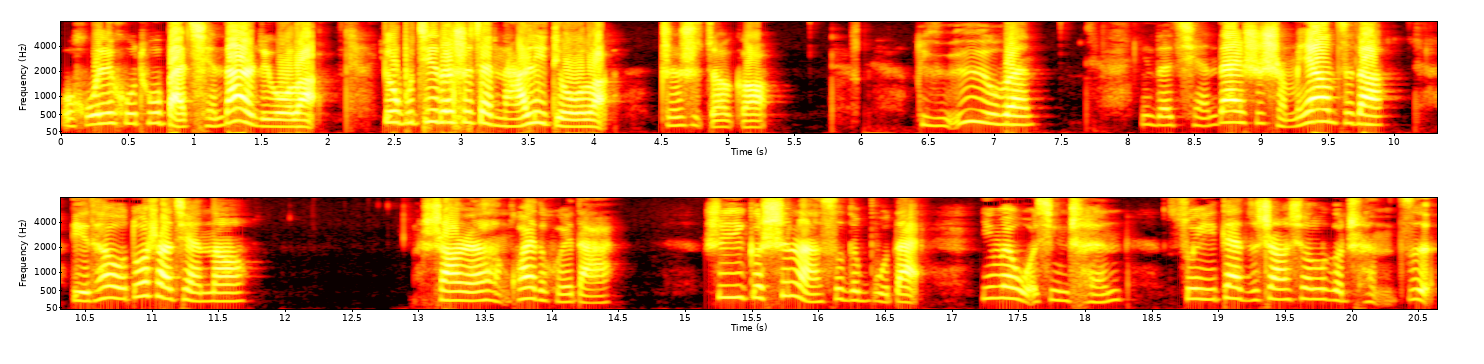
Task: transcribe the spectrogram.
我糊里糊涂把钱袋丢了，又不记得是在哪里丢了，真是糟糕。”吕玉问：“你的钱袋是什么样子的？里头有多少钱呢？”商人很快的回答。是一个深蓝色的布袋，因为我姓陈，所以袋子上绣了个“陈”字，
